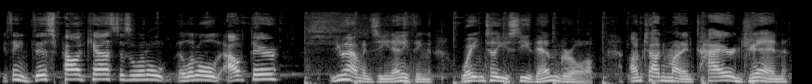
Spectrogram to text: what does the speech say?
You think this podcast is a little, a little out there? You haven't seen anything. Wait until you see them grow up. I'm talking about an entire gen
